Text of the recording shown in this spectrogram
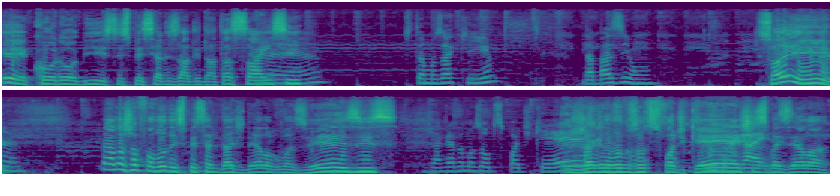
economista especializada em data science. É. Estamos aqui da base 1. Isso aí. É. Ela já falou da especialidade dela algumas vezes. Já gravamos outros podcasts. já gravamos outros podcasts, mas ela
